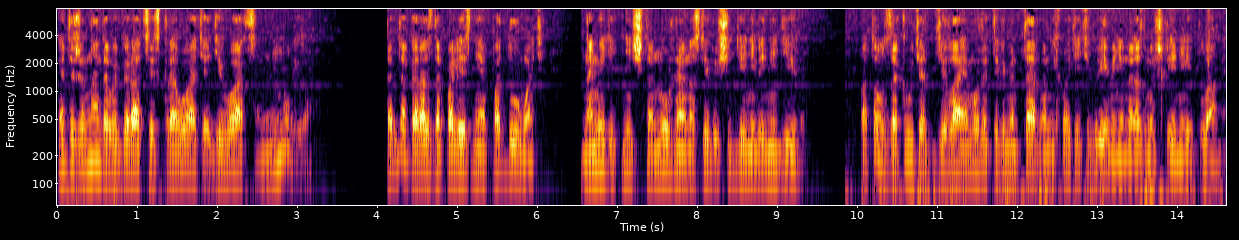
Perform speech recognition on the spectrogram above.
Это же надо выбираться из кровати, одеваться, ну его. Тогда гораздо полезнее подумать, наметить нечто нужное на следующий день или неделю. Потом закрутят дела и может элементарно не хватить времени на размышления и планы.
